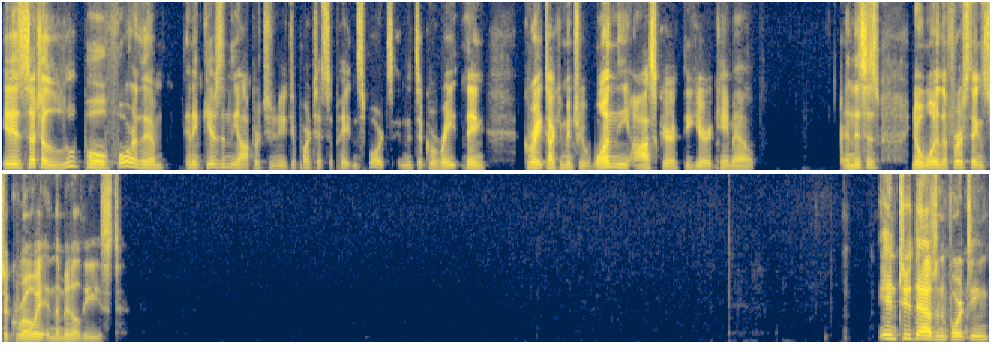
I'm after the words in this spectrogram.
It is such a loophole for them, and it gives them the opportunity to participate in sports. And it's a great thing, great documentary. Won the Oscar the year it came out. And this is, you know, one of the first things to grow it in the Middle East. In 2014.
